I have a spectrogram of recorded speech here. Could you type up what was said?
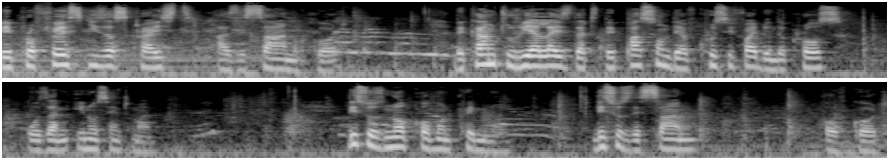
they profess Jesus Christ as the Son of God. They come to realize that the person they have crucified on the cross was an innocent man. This was no common criminal. This was the Son of God.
